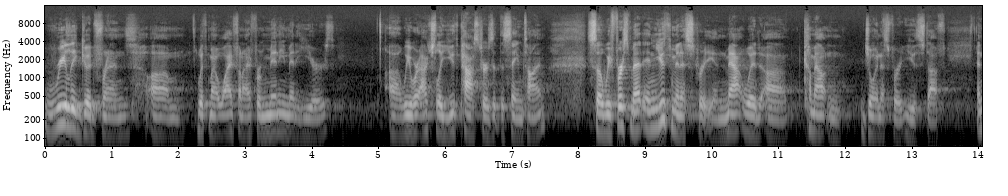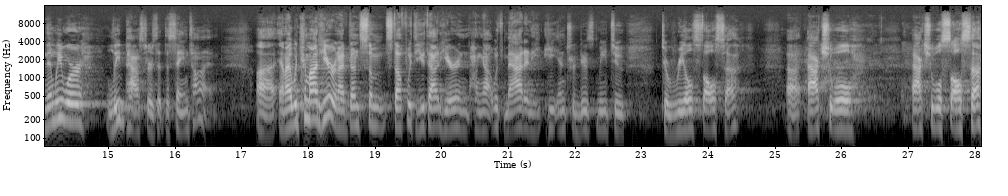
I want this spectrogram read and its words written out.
really good friends um, with my wife and I for many, many years. Uh, we were actually youth pastors at the same time. So we first met in youth ministry, and Matt would uh, come out and join us for youth stuff. And then we were lead pastors at the same time. Uh, and I would come out here, and I've done some stuff with youth out here and hung out with Matt, and he, he introduced me to, to real salsa, uh, actual, actual salsa.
